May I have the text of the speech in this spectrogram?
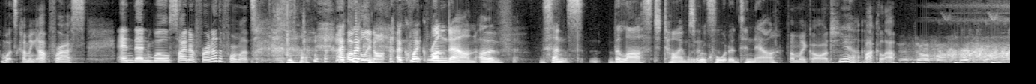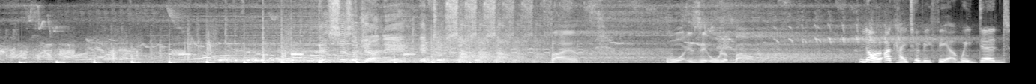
what's coming up for us, and then we'll sign off for another four months. A Hopefully quick, not. A quick rundown of since the last time we Since- recorded to now. Oh my god. Yeah. Buckle up. This is a journey into sound. Science. What is it all about? No, okay, to be fair, we did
